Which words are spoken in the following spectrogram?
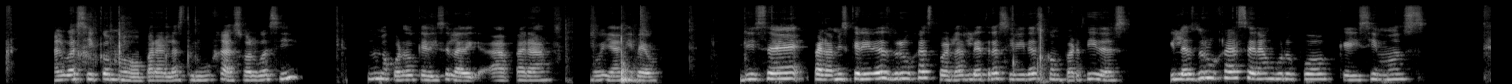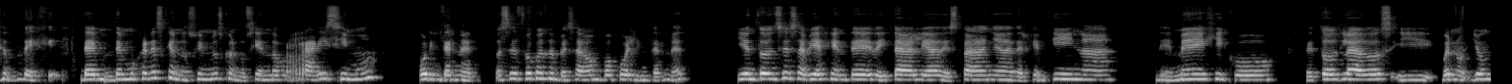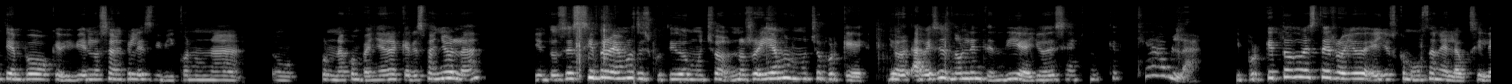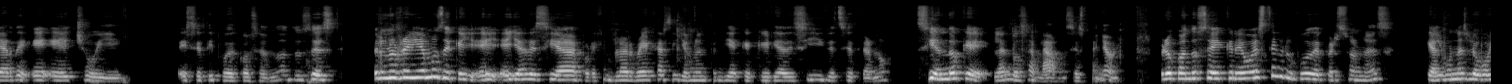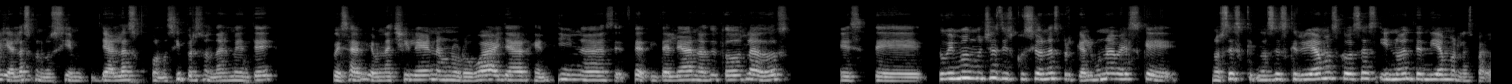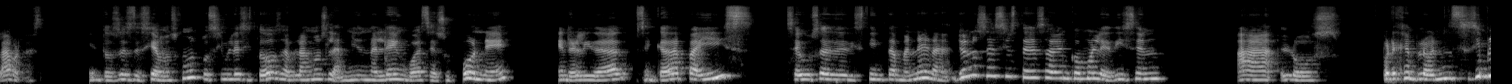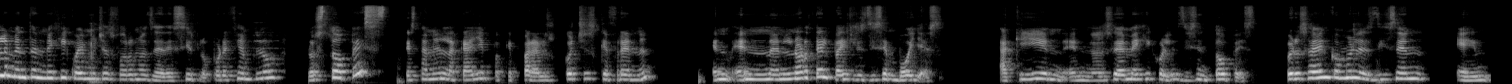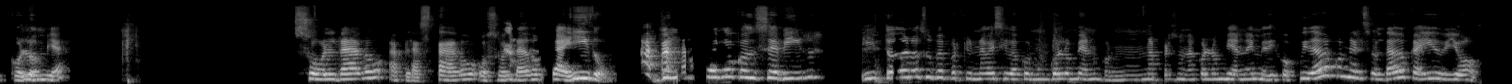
Algo así como para las brujas o algo así. No me acuerdo qué dice la de, ah, para, voy a ni veo. Dice, para mis queridas brujas, por las letras y vidas compartidas. Y las brujas era un grupo que hicimos de, mujeres que nos fuimos conociendo rarísimo por internet. Entonces fue cuando empezaba un poco el internet y entonces había gente de Italia, de España, de Argentina, de México, de todos lados. Y bueno, yo un tiempo que viví en Los Ángeles, viví con una, con una compañera que era española. Y entonces siempre habíamos discutido mucho, nos reíamos mucho porque yo a veces no le entendía. Yo decía, ¿qué, qué habla? ¿Y por qué todo este rollo de ellos como usan el auxiliar de he hecho y ese tipo de cosas, ¿no? Entonces, pero nos reíamos de que e, ella decía, por ejemplo, arvejas y yo no entendía qué quería decir, etcétera, ¿no? Siendo que las dos hablábamos español. Pero cuando se creó este grupo de personas, que algunas luego ya las conocí, ya las conocí personalmente, pues había una chilena, una uruguaya, argentinas, etcétera, italianas, de todos lados. Este, tuvimos muchas discusiones porque alguna vez que nos, escribíamos cosas y no entendíamos las palabras. Entonces decíamos, ¿cómo es posible si todos hablamos la misma lengua? Se supone, en realidad, pues, en cada país se usa de distinta manera. Yo no sé si ustedes saben cómo le dicen a los, por ejemplo, simplemente en México hay muchas formas de decirlo. Por ejemplo, los topes que están en la calle porque para los coches que frenan, en, en, el norte del país les dicen boyas. Aquí en, en la Ciudad de México les dicen topes. Pero ¿saben cómo les dicen en Colombia? soldado aplastado o soldado caído. yo no puedo concebir, y todo lo supe porque una vez iba con un colombiano, con una persona colombiana, y me dijo, cuidado con el soldado caído, y yo,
